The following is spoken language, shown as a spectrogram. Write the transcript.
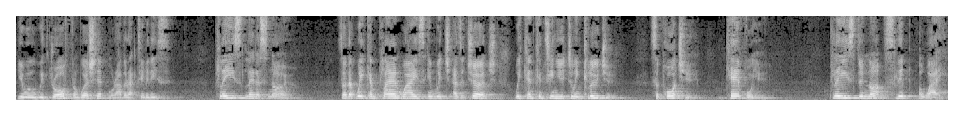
you will withdraw from worship or other activities, please let us know so that we can plan ways in which as a church we can continue to include you support you, care for you. Please do not slip away.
